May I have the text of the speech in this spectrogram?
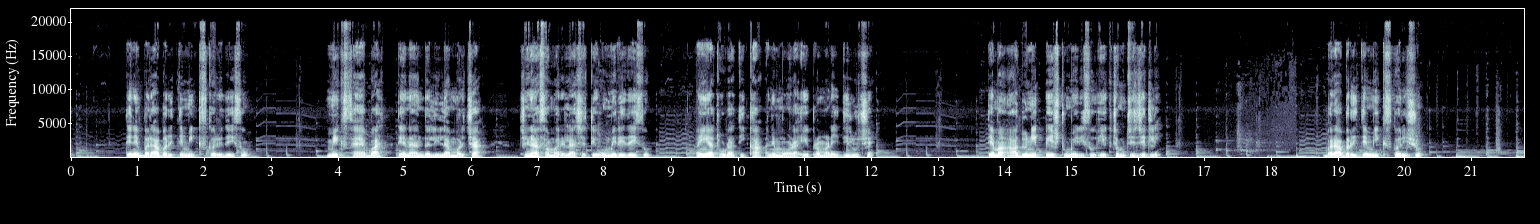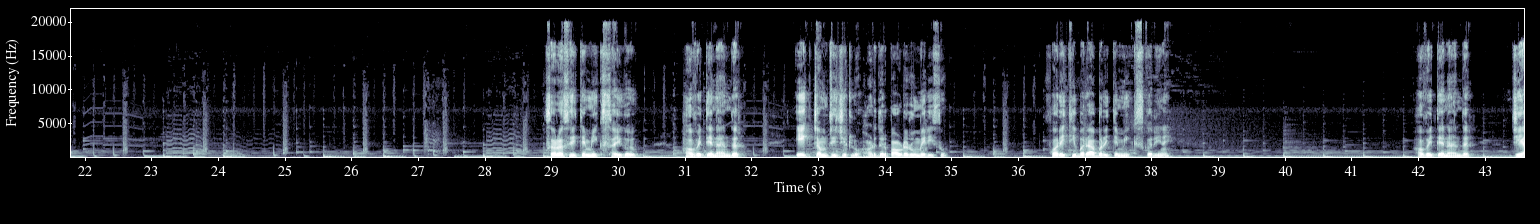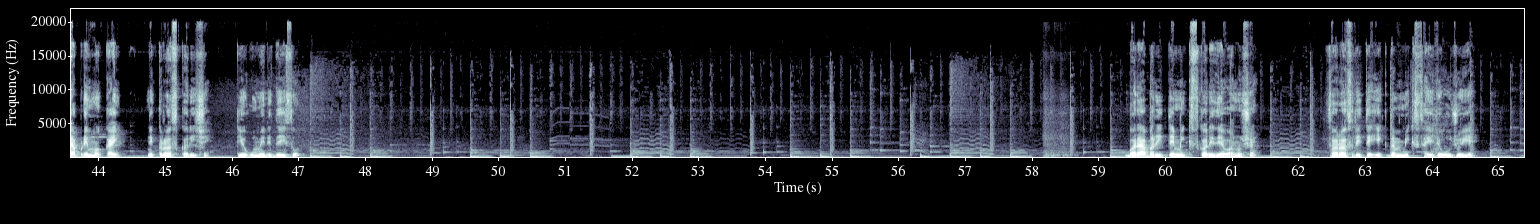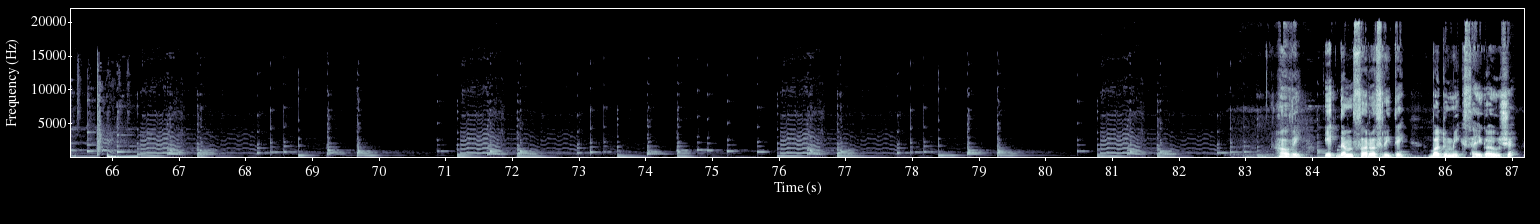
તેને બરાબર રીતે મિક્સ કરી દઈશું. મિક્સ થયા બાદ તેના અંદર લીલા મરચાં, ઝીણા સમારેલા છે તે ઉમેરી દઈશું. અહીંયા થોડા તીખા અને મોડા એ પ્રમાણે દીલું છે. તેમાં આદુની પેસ્ટ ઉમેરીશું એક ચમચી જેટલી. બરાબર રીતે મિક્સ કરીશું. સરસ રીતે મિક્સ થઈ ગયું. હવે તેના અંદર એક ચમચી જેટલો હળદર પાવડર ઉમેરીશું. ફરીથી બરાબર રીતે મિક્સ કરીને હવે તેના અંદર જે આપણે મકાઈને ક્રશ કરી છે તે ઉમેરી દઈશું. બરાબર રીતે મિક્સ કરી દેવાનું છે. સરસ રીતે એકદમ મિક્સ થઈ જવું જોઈએ. હવે એકદમ સરસ રીતે બધું મિક્સ થઈ ગયું છે.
